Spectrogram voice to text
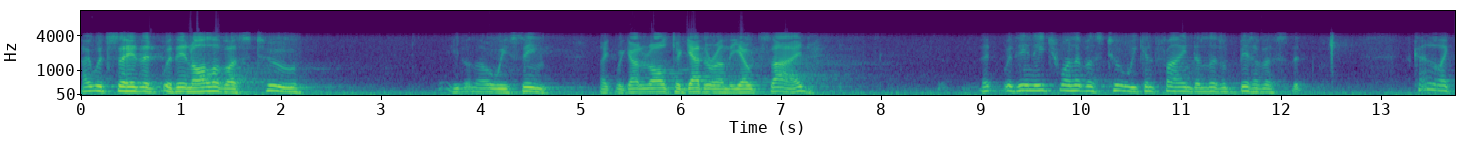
I would say that within all of us, too, even though we seem like we got it all together on the outside, that within each one of us, too, we can find a little bit of us that kind of like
